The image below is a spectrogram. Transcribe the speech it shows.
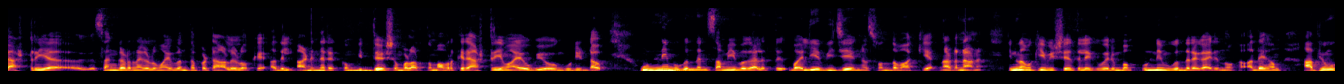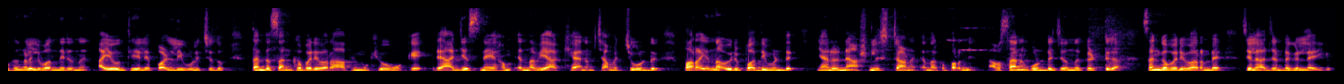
രാഷ്ട്രീയ സംഘടനകളുമായി ബന്ധപ്പെട്ട ആളുകളൊക്കെ അതിൽ അണിനിരക്കും വിദ്വേഷം വളർത്തും. അവർക്ക് രാഷ്ട്രീയമായ ഉപയോഗം കൂടി ഉണ്ടാവും. ഉണ്ണി മുകുന്ദൻ സമീപകാലത്ത് വലിയ വിജയങ്ങൾ സ്വന്തമാക്കിയ നടനാണ്. ഇനി നമുക്ക് ഈ വിഷയത്തിലേക്ക് വരുമ്പം ഉണ്ണി മുകുന്ദന്റെ കാര്യം നോക്കാം. അദ്ദേഹം അഭിമുഖങ്ങളിൽ വന്നിരുന്ന് അയോധ്യയിലെ പള്ളി വിളിച്ചതും തന്റെ സംഘപരിവാർ ആഭിമുഖ്യവും ഒക്കെ രാജ്യസ്നേഹം എന്ന വ്യാഖ്യാനം ചമച്ചുകൊണ്ട് പറയുന്ന ഒരു പതിവുണ്ട്. ഞാനൊരു നാഷണലിസ്റ്റാണ് എന്നൊക്കെ പറഞ്ഞ് അവസാനം കൊണ്ടുചെന്ന് കെട്ടുക സംഘപരിവാറിന്റെ ചില അജണ്ടകളിലായിരിക്കും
